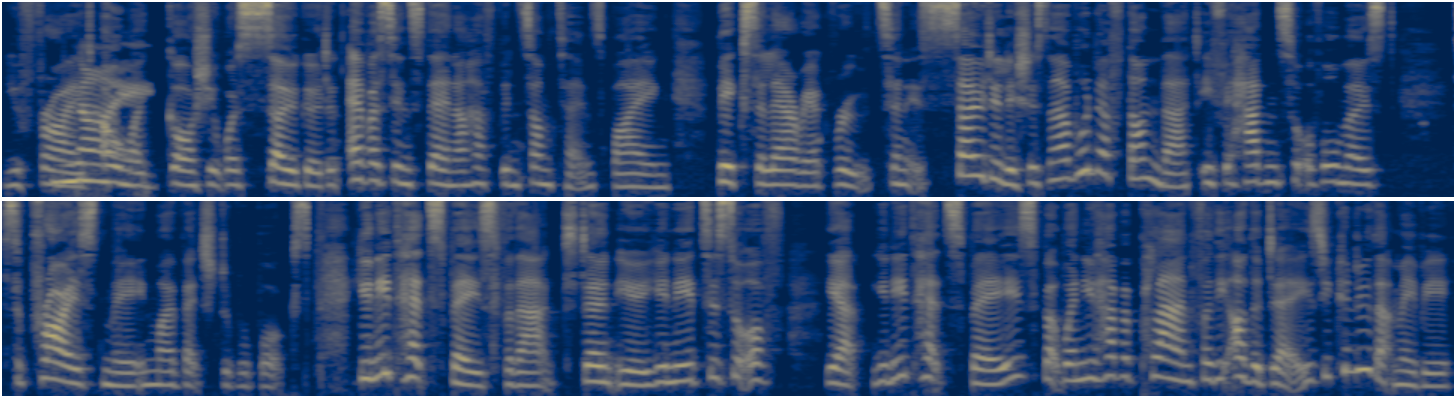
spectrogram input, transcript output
you fry it. Nice. Oh my gosh, it was so good. And ever since then, I have been sometimes buying big celeriac roots and it's so delicious. And I wouldn't have done that if it hadn't sort of almost surprised me in my vegetable box. You need headspace for that, don't you? You need to sort of, yeah, you need headspace. But when you have a plan for the other days, you can do that maybe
